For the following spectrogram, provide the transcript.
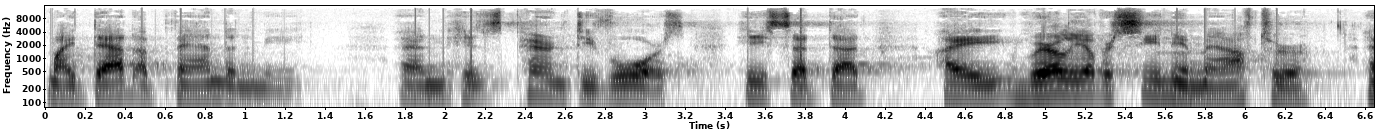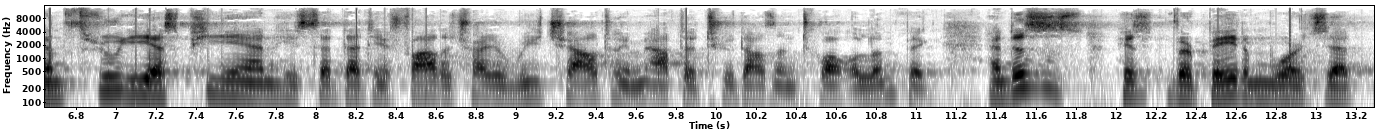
my dad abandoned me and his parents divorced. He said that I rarely ever seen him after. And through ESPN, he said that his father tried to reach out to him after the 2012 Olympic. And this is his verbatim words that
